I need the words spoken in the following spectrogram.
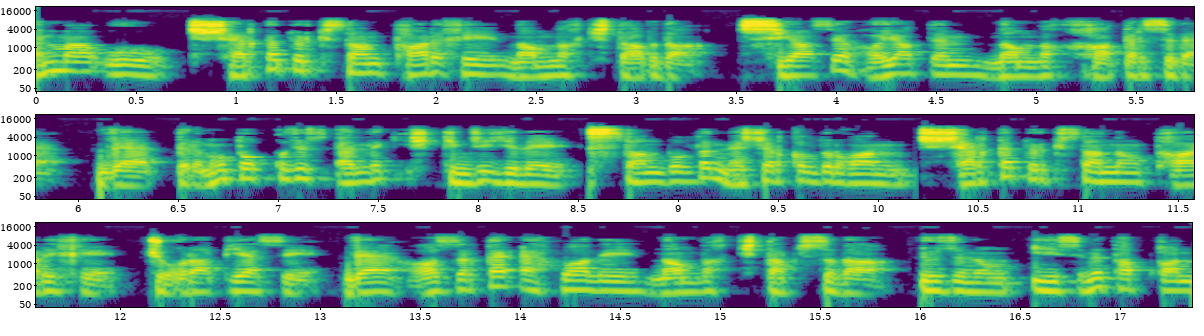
Ammo u sharqi turkiston tarixi nomli kitobida siyosiy hayotim nomli xotirasida va 1952 yili istanbulda nashr qildirgan sharqi turkistonning tarixi jo'grafiyasi va hozirgi ahvoli nomli kitobchisida o'zining esini topgan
